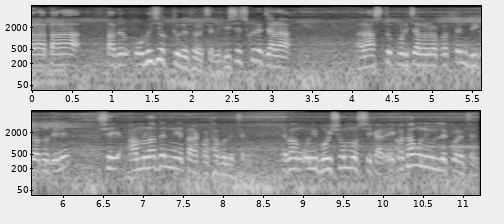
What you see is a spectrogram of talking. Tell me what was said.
তারা তারা তাদের অভিযোগ তুলে ধরেছেন। বিশেষ করে যারা রাষ্ট্র পরিচালনা করতেন বিগত দিনে, সেই আমলাদের নিয়ে তারা কথা বলেছেন এবং উনি বৈষম্যর শিকার। এ কথাও উনি উল্লেখ করেছেন।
